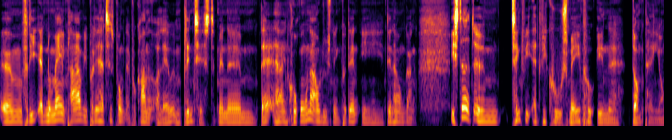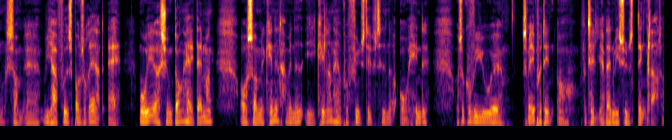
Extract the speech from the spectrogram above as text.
Øhm, fordi at normalt plejer vi på det her tidspunkt af programmet at lave en blindtest, men øhm, der er en corona-aflysning på den i den her omgang. I stedet øhm, tænkte vi, at vi kunne smage på en øh, Dom Perignon, som øh, vi har fået sponsoreret af Moe og Shandong her i Danmark, og som Kenneth har været ned i kælderen her på Fyns Stiftstidende og hente. Og så kunne vi jo øh, smage på den og fortælle jer, hvordan vi synes, den klarer sig.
